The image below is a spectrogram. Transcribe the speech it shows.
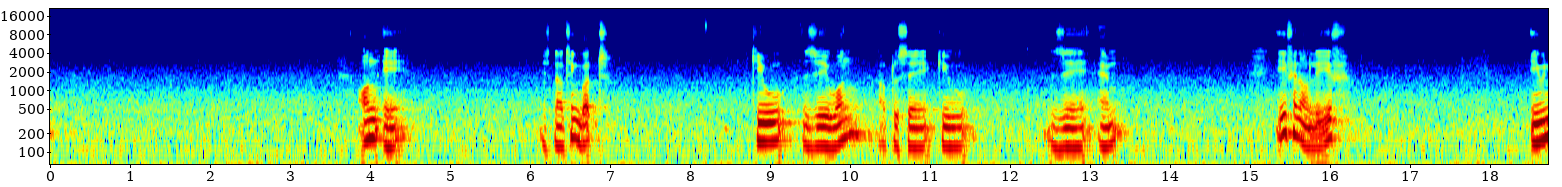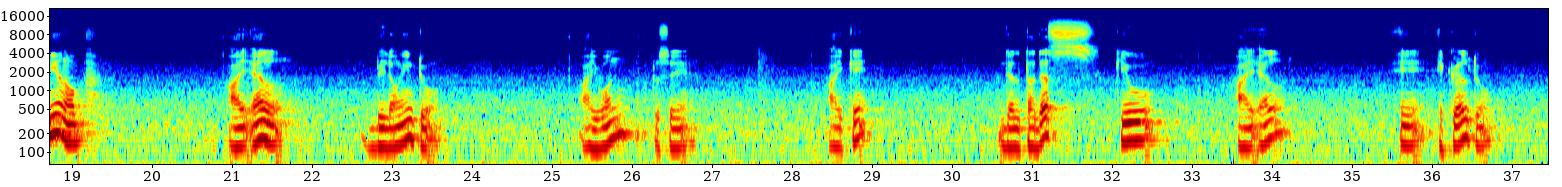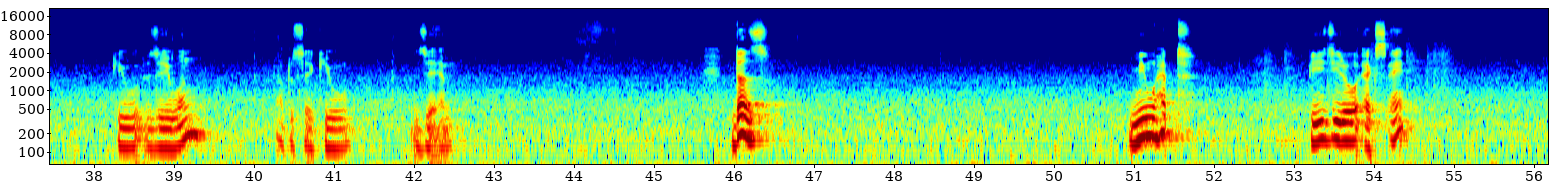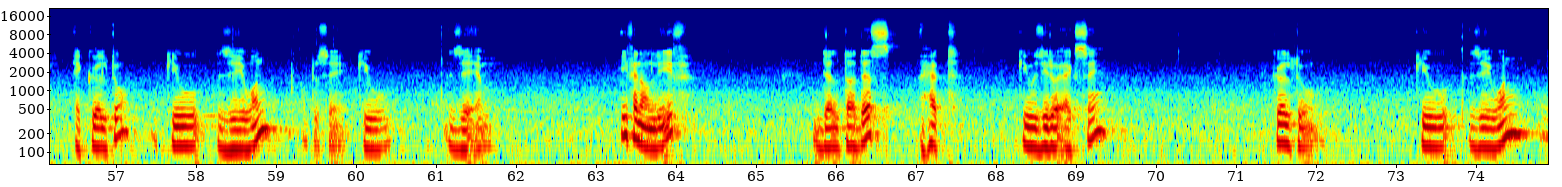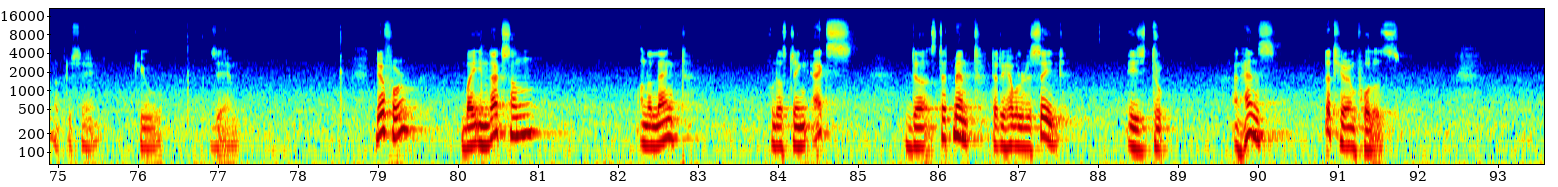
On A is nothing but q j 1 Have to say q j m. If and only if union of I L belonging to I 1 up to say I k delta dash q i l a equal to q j 1 up to say q j m. Does mu hat p 0 x a equal to q j 1 up to say q j m if and only if delta dash hat q 0 x a equal to q j 1 up to say q j m. Therefore, by induction on the length of the string x, the statement that we have already said is true and hence the theorem follows.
